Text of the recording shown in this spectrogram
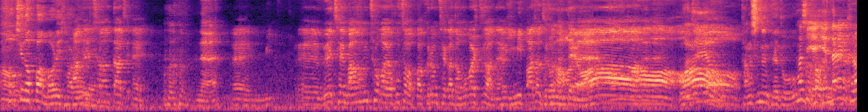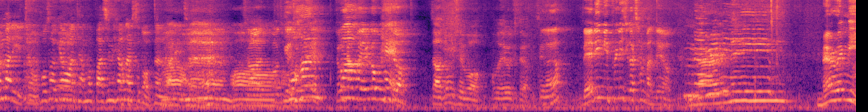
석진 오빠 머리 잘 어울려요. 안일천 따지. 네. 네. 네. 왜제 마음 훔쳐가요, 호수 아빠? 그럼 제가 넘어갈 줄 아나요? 이미 빠져들었는데. 아, 네. 와. 어, 어제요. 당신은 돼도. 사실 예- 옛날에는 그런 말이 있죠 호석이 형한테 한번 빠지면 헤어날 수가 없다는 말이죠 네. 네. 자, 아. 어떻게 정리 정리 한번 읽어보시죠. 자 정우 씨뭐 한번 읽어주세요. 제가요? Marry me please가 참 많네요. Marry me. Marry me.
